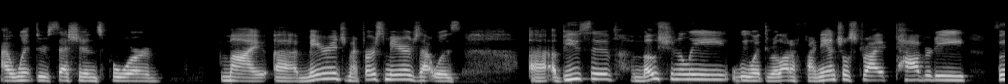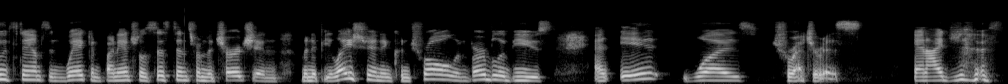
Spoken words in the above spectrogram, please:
I went through sessions for my uh, marriage, my first marriage that was uh, abusive emotionally. We went through a lot of financial strife, poverty, food stamps and WIC and financial assistance from the church and manipulation and control and verbal abuse. And it was treacherous. And I just,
